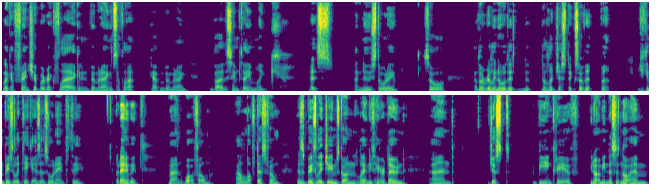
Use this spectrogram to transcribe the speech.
like a friendship with Rick Flag and Boomerang and stuff like that, Captain Boomerang, but at the same time, like it's a new story, so I don't really know the the, logistics of it, but you can basically take it as its own entity. But anyway, man, what a film! I love this film. This is basically James Gunn letting his hair down and just being creative. You know what I mean? This is not him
